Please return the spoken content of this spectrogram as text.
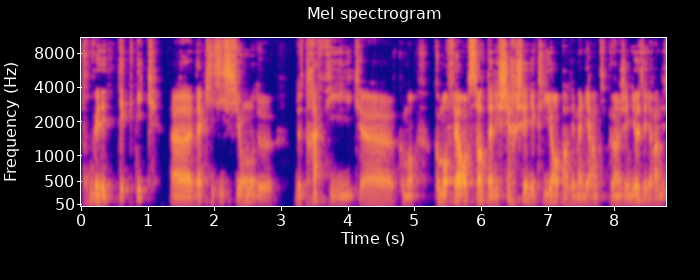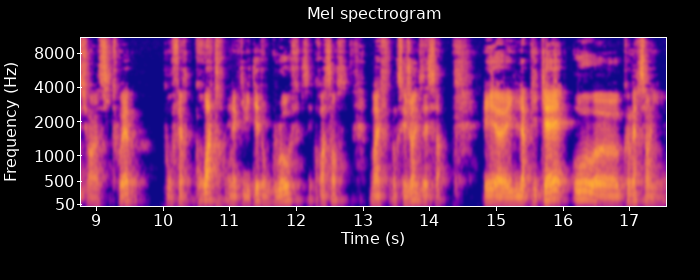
trouver des techniques euh, d'acquisition de, de trafic, euh, comment comment faire en sorte d'aller chercher des clients par des manières un petit peu ingénieuses et les ramener sur un site web pour faire croître une activité. Donc growth, c'est croissance. Bref, donc ces gens ils faisaient ça et euh, ils l'appliquaient au commerce en ligne.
